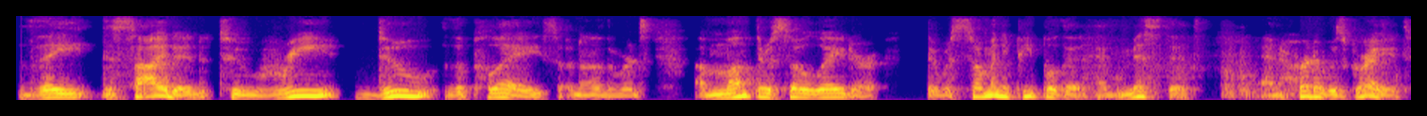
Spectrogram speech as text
they decided to redo the play. So, in other words, a month or so later, there were so many people that had missed it and heard it was great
